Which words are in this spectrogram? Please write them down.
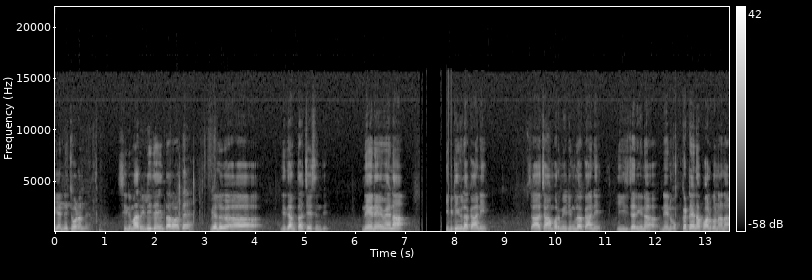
ఇవన్నీ చూడండి. సినిమా రిలీజ్ అయిన తర్వాతే వీళ్ళు ఇదంతా చేసింది. నేనేమైనా మీటింగ్లో కానీ చాంబర్ మీటింగ్లో కానీ ఈ జరిగిన నేను ఒక్కటైనా పాల్గొన్నానా?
